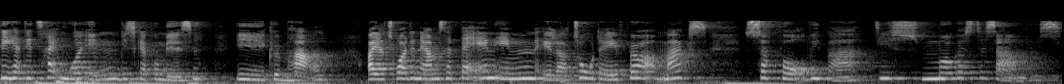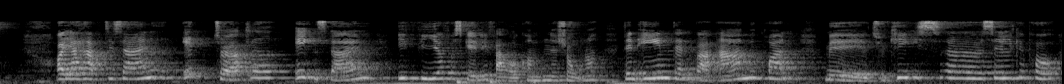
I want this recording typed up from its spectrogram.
det her det er tre uger inden, vi skal på messe i København, og jeg tror det nærmest er dagen inden, eller to dage før max, så får vi bare de smukkeste samples. Og jeg har designet et tørklæde, en style, i fire forskellige farvekombinationer. Den ene, den var armegrøn med turkis øh, silke på.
